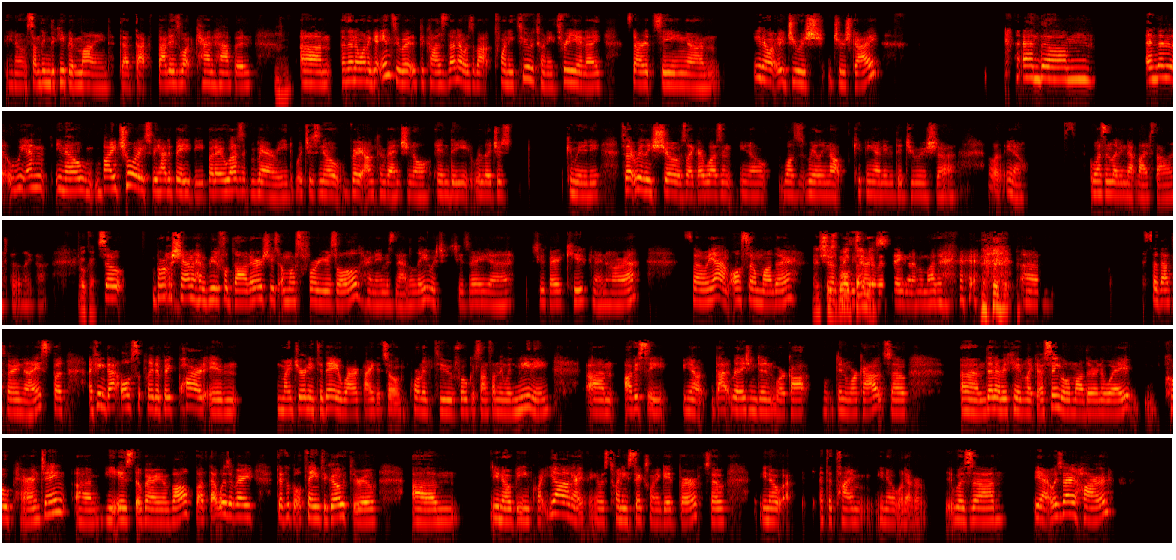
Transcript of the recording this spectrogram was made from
you know something to keep in mind that that that is what can happen mm-hmm. um, and then i want to get into it because then i was about 22 23 and i started seeing um, you know a jewish jewish guy and um and then we and you know by choice we had a baby but i wasn't married which is you know very unconventional in the religious community so that really shows like i wasn't you know was really not keeping any of the jewish uh you know wasn't living that lifestyle. Let's put it like that. Okay. So Baruch Hashem, I have a beautiful daughter. She's almost four years old. Her name is Natalie, which she's very, uh, she's very cute, Kanai So yeah, I'm also a mother. And she's world famous. With saying that I'm a mother. um, so that's very nice. But I think that also played a big part in my journey today, where I find it so important to focus on something with meaning. Um, obviously, you know, that relation didn't work out, didn't work out. So um, then I became like a single mother in a way, co-parenting. Um, he is still very involved, but that was a very difficult thing to go through. Um, you know, being quite young, I think I was 26 when I gave birth. So, you know, at the time, you know, whatever it was, um, yeah, it was very hard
